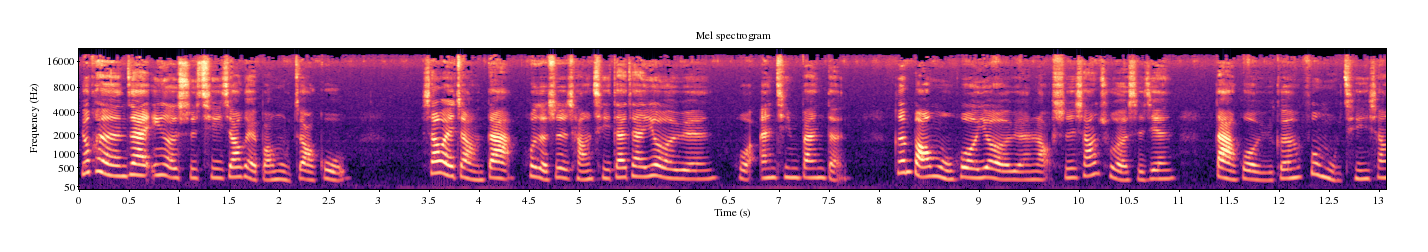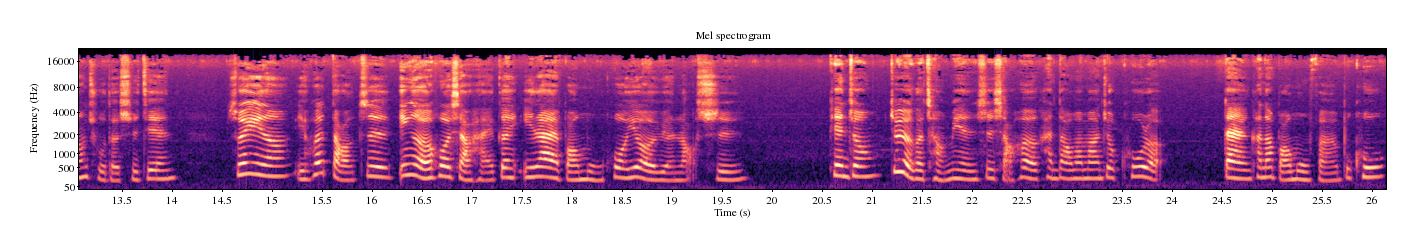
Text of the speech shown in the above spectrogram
有可能在婴儿时期交给保姆照顾，稍微长大或者是长期待在幼儿园或安亲班等，跟保姆或幼儿园老师相处的时间大过于跟父母亲相处的时间，所以呢，也会导致婴儿或小孩更依赖保姆或幼儿园老师。片中就有个场面是小贺看到妈妈就哭了，但看到保姆反而不哭。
